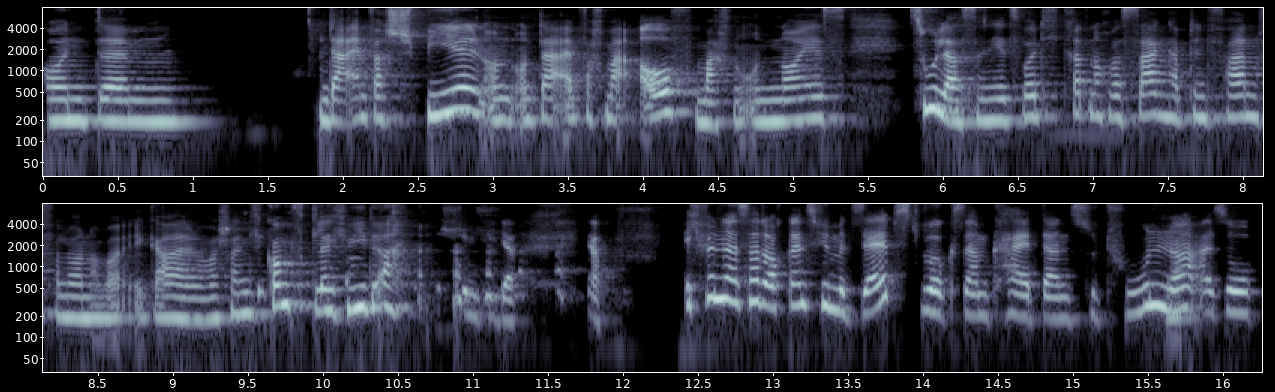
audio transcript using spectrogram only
Und ähm, da einfach spielen und, und da einfach mal aufmachen und Neues zulassen. Jetzt wollte ich gerade noch was sagen, habe den Faden verloren, aber egal, wahrscheinlich kommt es gleich wieder. Stimmt wieder. Ja. ich finde, das hat auch ganz viel mit Selbstwirksamkeit dann zu tun. Ne? Ja. Also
